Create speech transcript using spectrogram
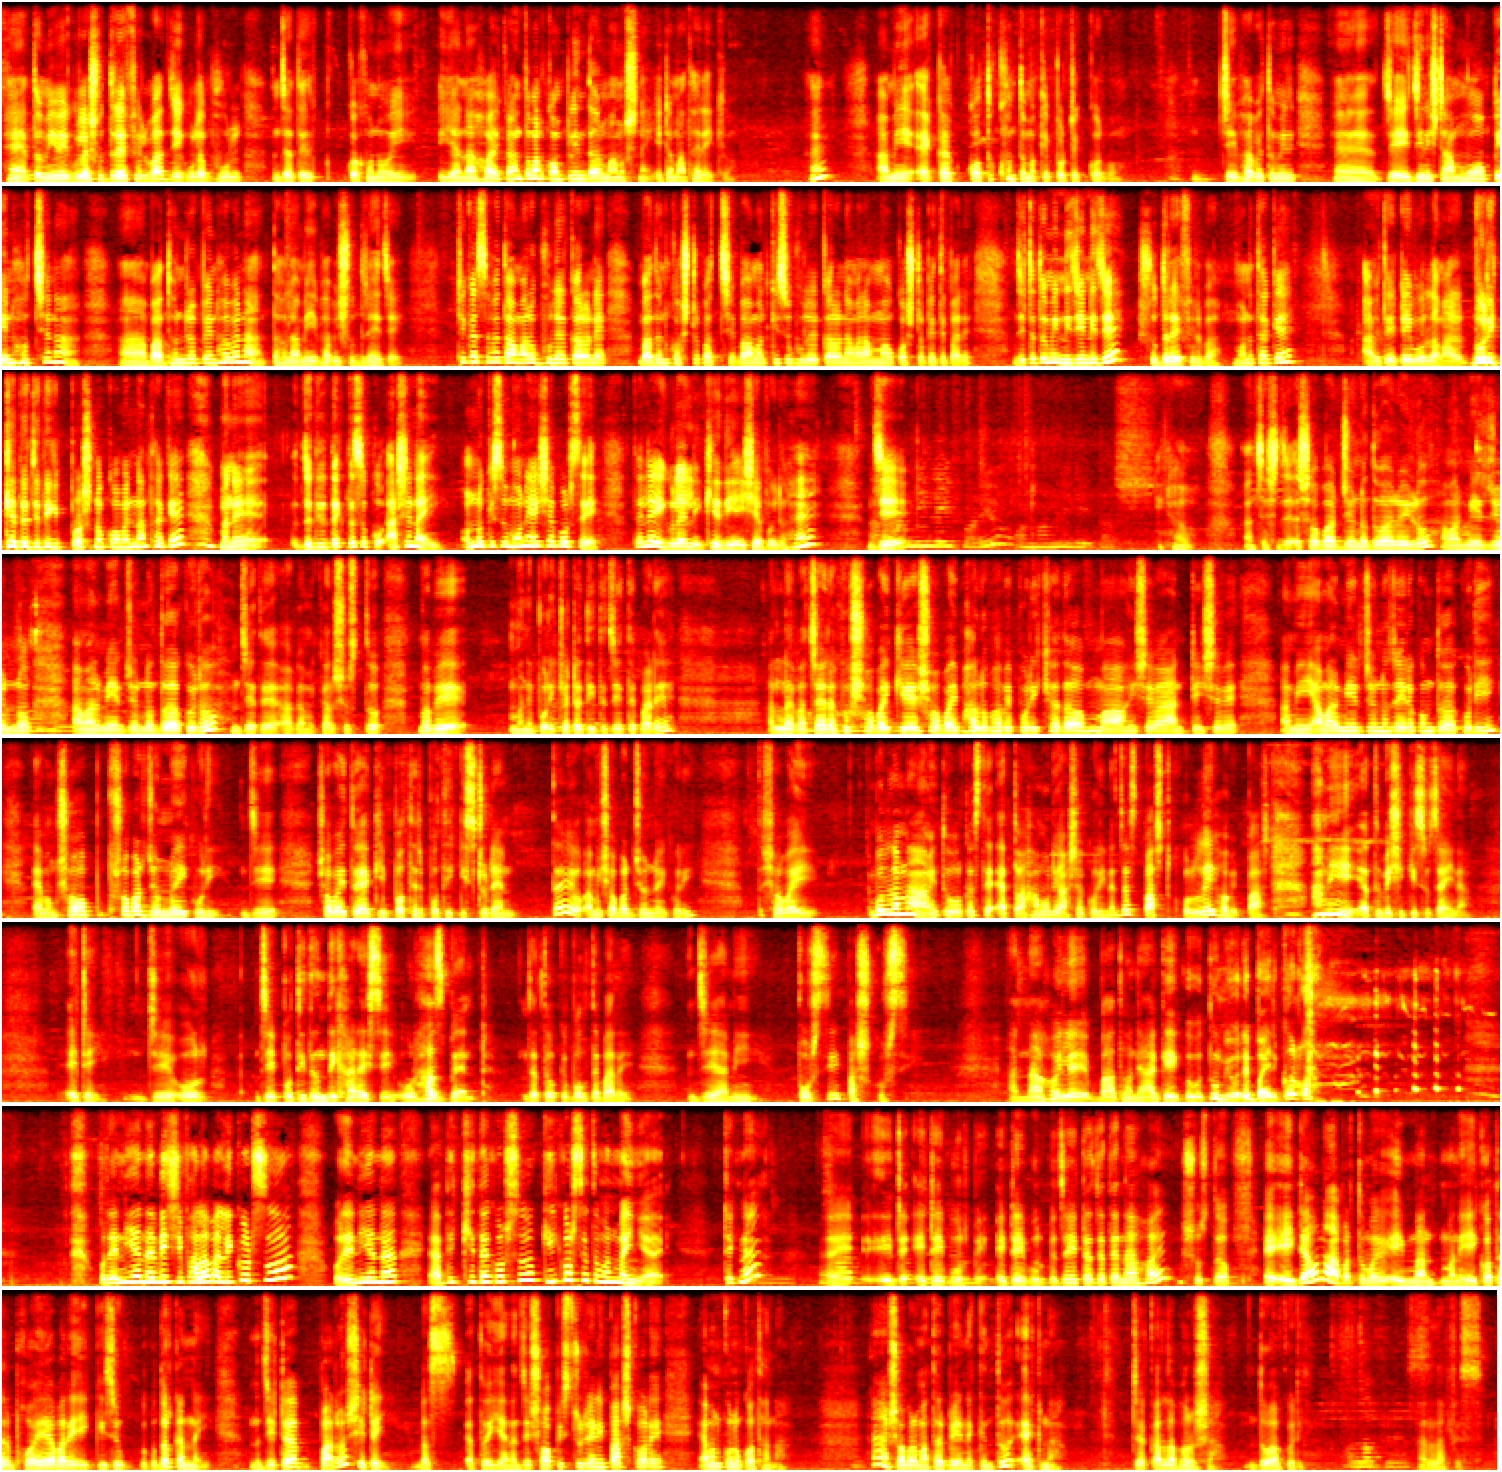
হ্যাঁ তুমিও এগুলা শুধরাই ফেলবা, যেগুলা ভুল যাতে কখনোই ইয়া না হয়, কারণ তোমার কমপ্লেন দেওয়ার মানুষ নাই, এটা মাথায় রেখো। হ্যাঁ? আমি একা কতক্ষণ তোমাকে প্রোটেক্ট করব? যেভাবে তুমি যে এই জিনিসটা আম্মুও পেন হচ্ছে না বাঁধনেরও পেন হবে না, তাহলে আমি এইভাবে শুধরাই যাই। ঠিক আছে হয়তো আমারও ভুলের কারণে বাঁধন কষ্ট পাচ্ছে বা আমার কিছু ভুলের কারণে আমার আম্মাও কষ্ট পেতে পারে। যেটা তুমি নিজে নিজে শুধরাই ফেলবা মনে থাকে? আমি তো এটাই বললাম আর পরীক্ষাতে যদি প্রশ্ন কমেন্ট না থাকে মানে যদি দেখতেছো আসে নাই অন্য কিছু মনে আইসা পড়ছে তাহলে এইগুলাই লিখে দিয়ে আইসা পড়ো হ্যাঁ? যে হ্যাঁ। আচ্ছা সবার জন্য দোয়া রইল, আমার মেয়ের জন্য, আমার মেয়ের জন্য দোয়া করো, যাতে আগামীকাল সুস্থভাবে মানে পরীক্ষাটা দিতে যেতে পারে। আল্লাহ বাঁচায় রাখুক সবাইকে, সবাই ভালোভাবে পরীক্ষা দাও, মা হিসেবে, আন্টি হিসেবে। আমি আমার মেয়ের জন্য যেই রকম দোয়া করি এবং সব, সবার জন্যই করি, যে সবাই তো একই পথের পথিক স্টুডেন্ট তাই আমি সবার জন্যই করি। তো সবাই বললাম না, আমি তো ওর কাছ থেকে এত আহামরি আশা করি না জাস্ট পাস করলেই হবে পাস আমি এত বেশি কিছু চাই না। এটাই, যে ওর যে প্রতিদ্বন্দ্বী খাড়াইছে ওর হাজব্যান্ড যাতে ওকে বলতে পারে যে আমি পড়ছি পাস করছি। আর না হইলে বাঁধনে কইব, তুমি ওরে বাইর করো। ওরে নিয়ে না বেশি ফালাফালি করছ? ওরে নিয়ে না আদিক্ষিতা করছ? কি করছে তোমার মাইয়ায়? ঠিক না? এটা এটাই বলবে এটাই বলবে যে এটা যাতে না হয় সুস্থ এইটাও না আবার তোমার এই মান মানে এই কথার ভয়ে আবার এই কিছু দরকার নাই। যেটা পারো সেটাই বাস এত ইয়া না যে সব স্টুডেন্টই পাশ করে এমন কোনো কথা না। হ্যাঁ সবার মাথার ব্রেনে কিন্তু এক না। যাক আল্লাহ ভরসা দোয়া করি। আল্লাহ হাফেজ। আল্লাহ হাফিজ।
